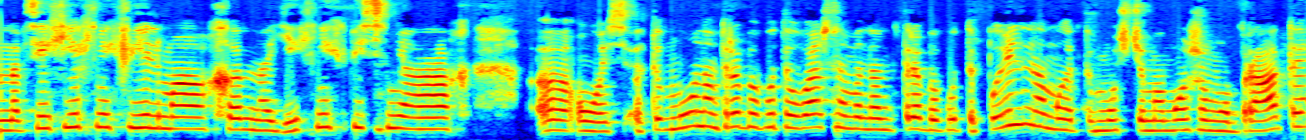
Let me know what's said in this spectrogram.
На всіх їхніх фільмах, на їхніх піснях. Е, Ось тому нам треба бути уважними, нам треба бути пильними, тому що ми можемо брати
